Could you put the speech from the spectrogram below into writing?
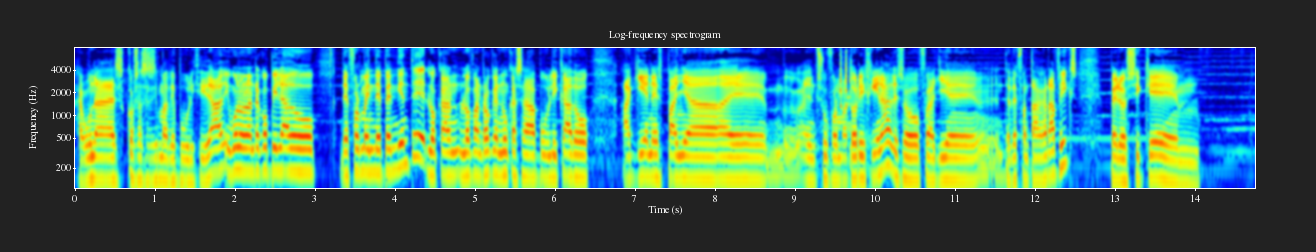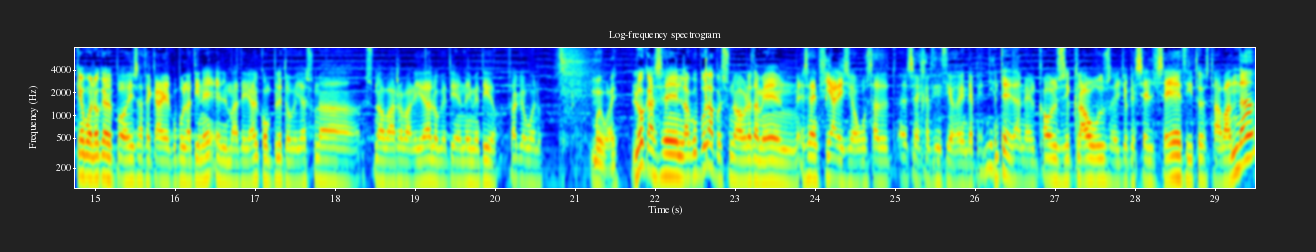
algunas cosas así más de publicidad. Y bueno, lo han recopilado de forma independiente. Lo que Love and Rocket nunca se ha publicado aquí en España eh, en su formato original. Eso fue allí en, desde Fantagraphics. Pero sí que. mm, Qué bueno que podéis acercar que Cúpula tiene el material completo, que ya es una, es una barbaridad lo que tienen ahí metido. O sea que bueno. Muy guay. Locas en la cúpula, pues una obra también esencial y si os gusta ese ejercicio independiente de Daniel Klaus, Klaus eh, yo que sé, el Seth y toda esta banda,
